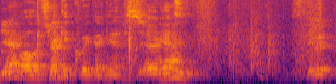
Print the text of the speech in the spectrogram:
Yeah. Well, let's sure. make it quick, I guess. Yeah, I guess. Let's do it.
